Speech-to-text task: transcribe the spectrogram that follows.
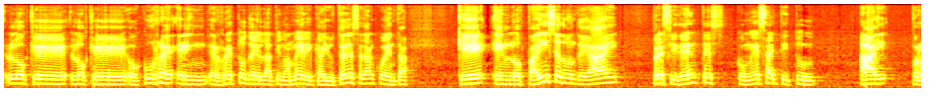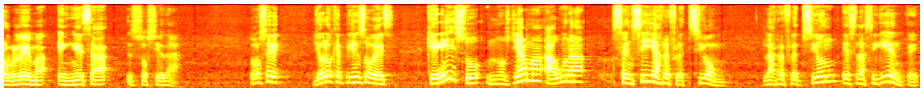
lo que, lo que ocurre en el resto de Latinoamérica y ustedes se dan cuenta que en los países donde hay presidentes con esa actitud, hay problema en esa sociedad. Entonces, yo lo que pienso es que eso nos llama a una sencilla reflexión. La reflexión es la siguiente.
